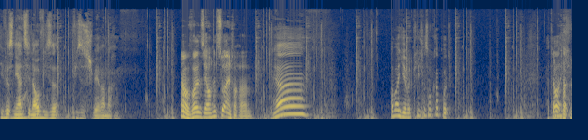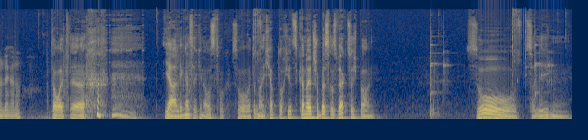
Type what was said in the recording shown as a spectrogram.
Die wissen ganz genau, wie sie, wie sie es schwerer machen. Ja, wollen sie auch nicht so einfach haben. Ja. Aber hiermit kriege ich das auch kaputt. Hat Dauert halt nur länger, ne? Dauert, äh. ja, länger ist ja kein Ausdruck. So, warte mal, ich habe doch jetzt, kann doch jetzt schon besseres Werkzeug bauen. So, zerlegen.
